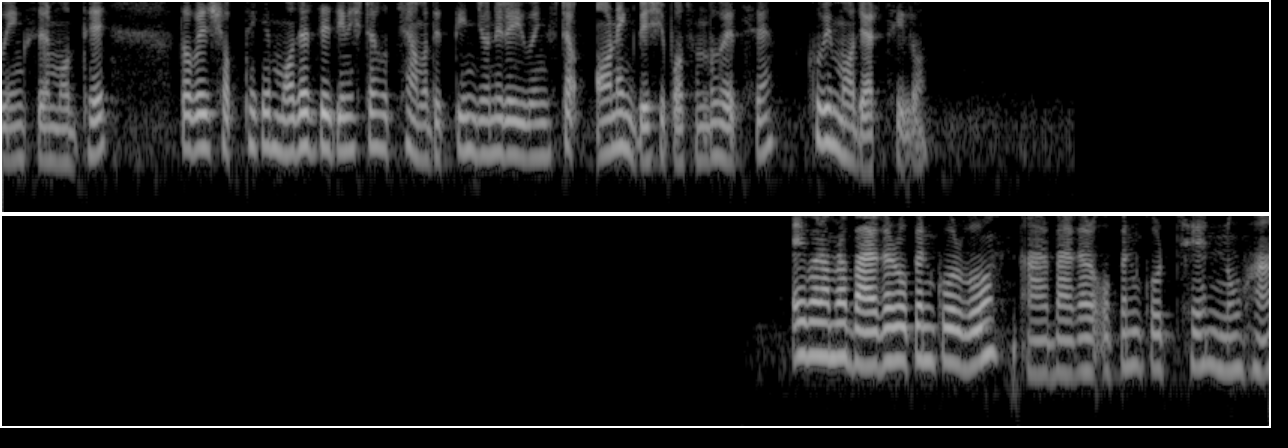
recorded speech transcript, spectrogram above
উইংসের মধ্যে। তবে সব থেকে মজার যে জিনিসটা হচ্ছে, আমাদের তিনজনের এই উইংসটা অনেক বেশি পছন্দ হয়েছে। খুবই মজার ছিল। এবার আমরা বার্গার ওপেন করব, আর বার্গার ওপেন করছে নুহা।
